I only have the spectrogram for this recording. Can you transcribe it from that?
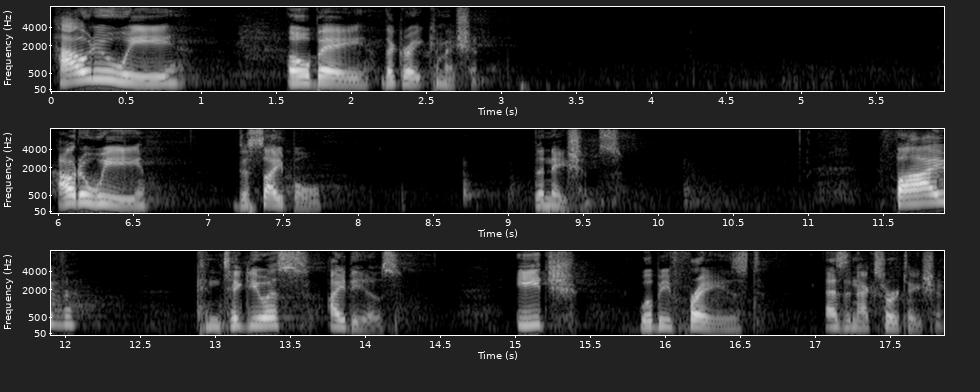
How do we obey the Great Commission. How do we disciple the nations? Five contiguous ideas. Each will be phrased as an exhortation.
